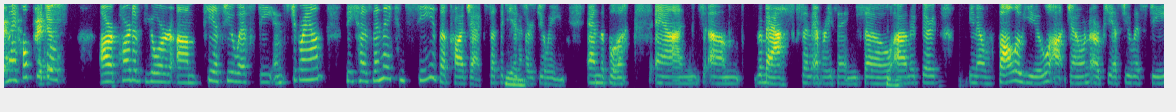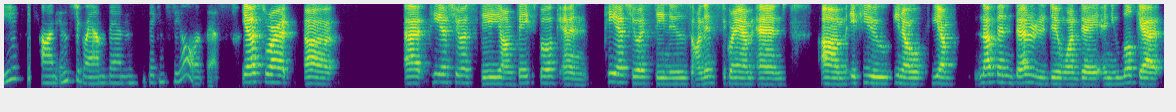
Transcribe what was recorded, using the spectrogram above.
And I I, hope I people just, are part of your um, PSUSD Instagram because then they can see the projects that the kids are doing and the books and um, the masks and everything. So Mhm. um, if they're, you know, follow you, uh, Joan or PSUSD on Instagram, then they can see all of this. yes, we're at, uh, at PSUSD on Facebook and PSUSD News on Instagram. And um, if you, you know, you have nothing better to do one day and you look at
